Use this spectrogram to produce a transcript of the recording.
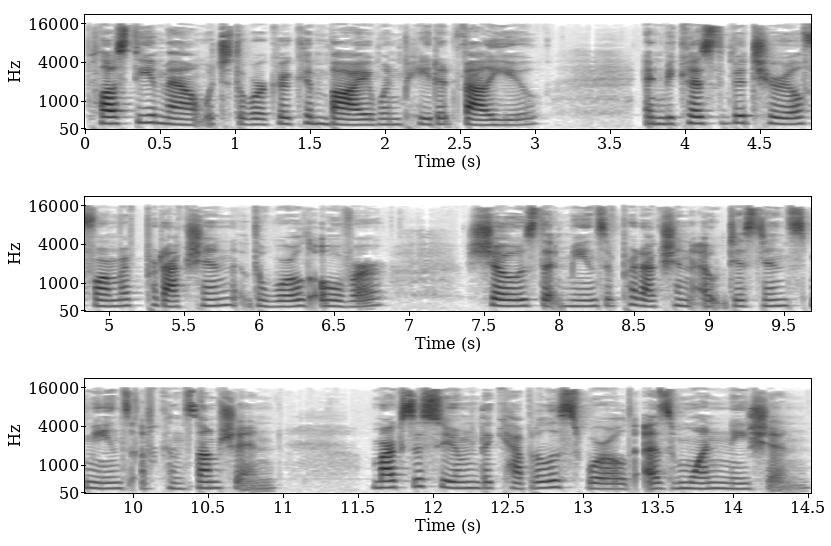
plus the amount which the worker can buy when paid at value, and because the material form of production the world over shows that means of production outdistance means of consumption, Marx assumed the capitalist world as one nation.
